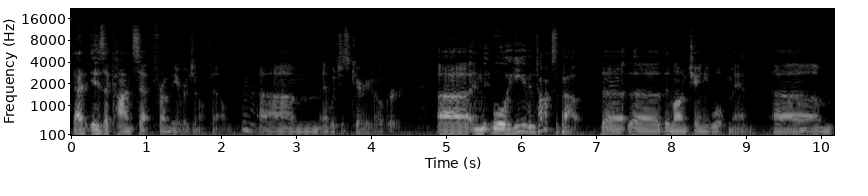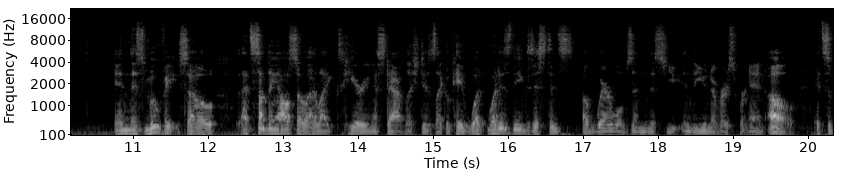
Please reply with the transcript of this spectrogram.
that is a concept from the original film, Mhm. um, and which is carried over. Uh, and well, he even talks about the the the Lon Chaney Wolfman. Um, in this movie. So that's something also I like hearing established is like, okay, what what is the existence of werewolves in this in the universe we're in? Oh, it's a,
